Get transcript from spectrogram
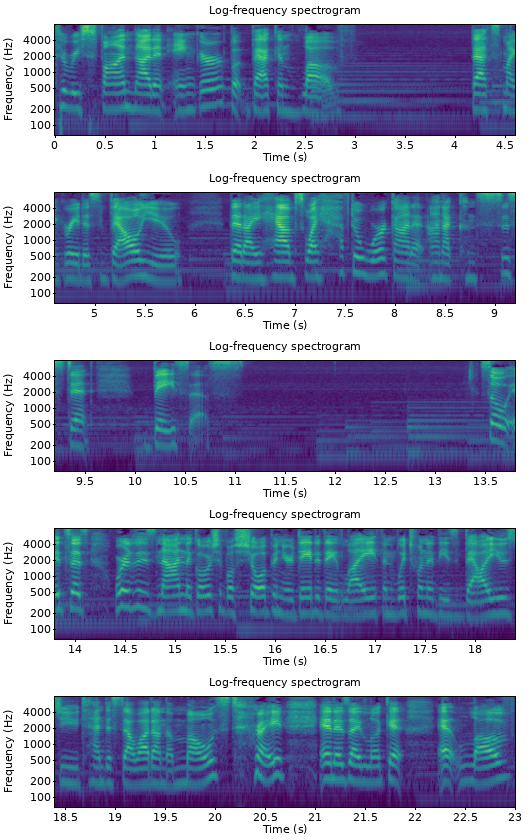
to respond not in anger, but back in love. That's my greatest value that I have. So I have to work on it on a consistent basis. So it says, where do these non negotiables show up in your day to day life? And which one of these values do you tend to sell out on the most? Right. And as I look at, at love,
